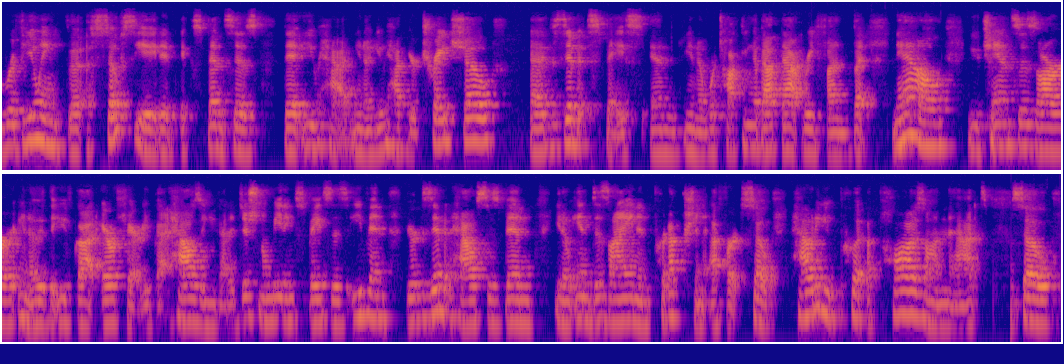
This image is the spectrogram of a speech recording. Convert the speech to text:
reviewing the associated expenses that you had. You know, you have your trade show, exhibit space and you know we're talking about that refund but now you chances are you know that you've got airfare you've got housing you've got additional meeting spaces even your exhibit house has been you know in design and production efforts so how do you put a pause on that? So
